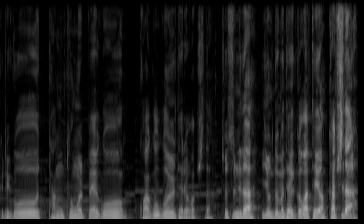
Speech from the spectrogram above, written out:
그리고 당통을 빼고 과국을 데려갑시다. 좋습니다. 이 정도면 될 것 같아요. 갑시다.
